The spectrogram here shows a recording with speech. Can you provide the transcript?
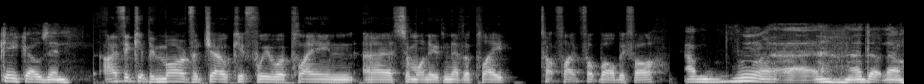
Kiko's in. I think it'd be more of a joke if we were playing uh, someone who'd never played top flight football before. I'm, uh, I don't know.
